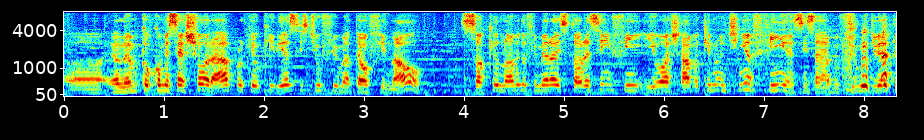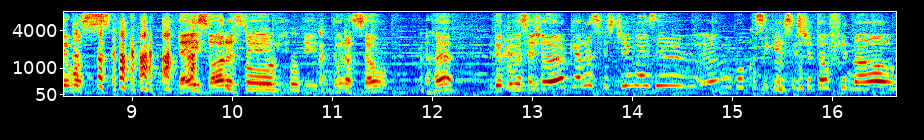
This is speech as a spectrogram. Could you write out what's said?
uh, eu lembro que eu comecei a chorar porque eu queria assistir o filme até o final. Só que o nome do filme era História Sem Fim. E eu achava que não tinha fim, assim, sabe? O filme devia ter umas 10 horas de, de, duração. Uhum. E daí eu comecei a chorar, eu quero assistir, mas eu, eu não vou conseguir assistir até o final.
